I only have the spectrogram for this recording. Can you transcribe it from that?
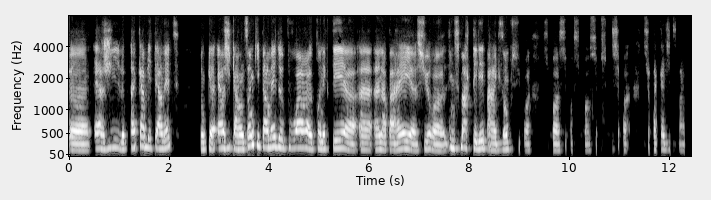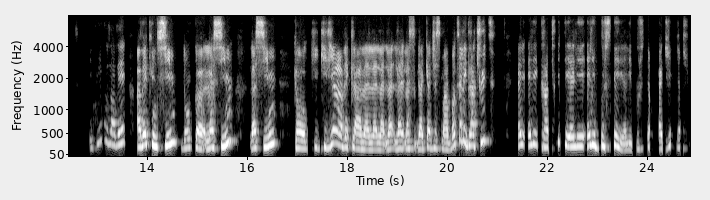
euh, RJ, un câble Ethernet, donc euh, RJ45, qui permet de pouvoir connecter un, appareil sur une smart télé, par exemple, sur, sur, la 4G Smart. Et puis, vous avez avec une SIM, donc la SIM, la SIM qui, qui, vient avec la, la, la, la, 4G Smartbox, elle est gratuite. Elle, elle, est gratuite et elle est, elle est boostée. Elle est boostée en 4G, bien sûr,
